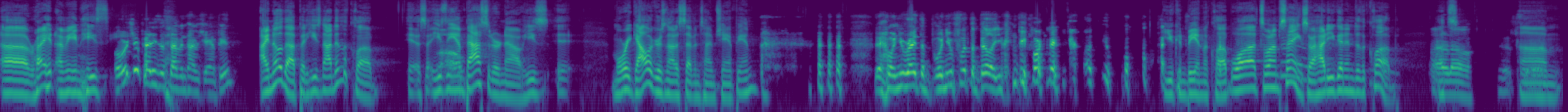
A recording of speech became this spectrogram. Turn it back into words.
uh, right? I mean, he's. Well, Richard Petty's a seven-time champion. I know that, but he's not in the club. He's the Uh-oh. ambassador now. He's. Uh, Maury Gallagher's not a seven-time champion. Yeah, when you write the when you foot the bill, you can be part of any club you want. You can be in the club. Well, that's what I'm saying. So how do you get into the club? I don't know. Um.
